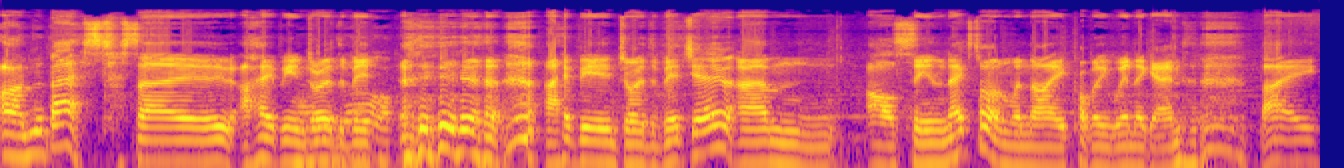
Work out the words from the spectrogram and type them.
I'm the best. So, I hope you enjoyed the video. I hope you enjoyed the video. Um, I'll see you in the next one when I probably win again. Bye.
